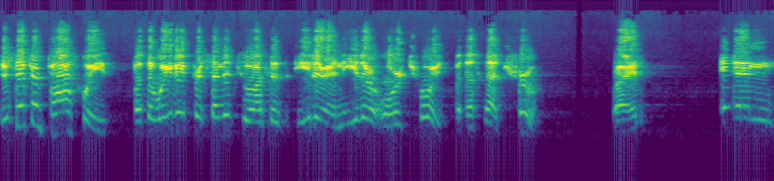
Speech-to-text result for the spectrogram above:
There's different pathways, but the way they present it to us is either an either or choice, but that's not true, right? And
